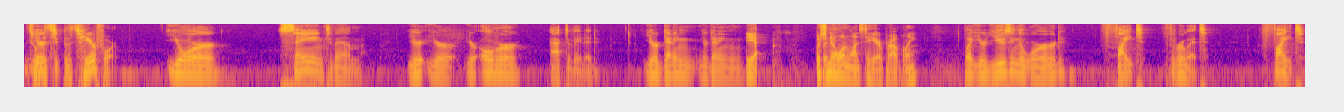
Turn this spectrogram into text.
That's what it's, what it's here for. you're saying to them you're you're you're over activated. You're getting you're getting Yeah. Which no one wants to hear, probably. but you're using the word fight through it. Fight.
